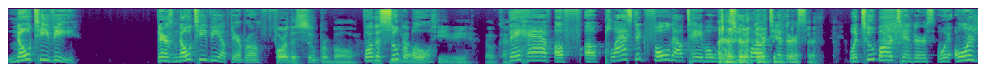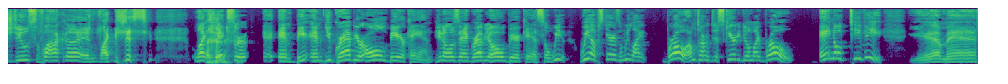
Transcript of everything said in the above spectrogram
no tv there's no tv up there bro. For the Super Bowl. For the There's Super no Bowl. TV. Okay. they have a, a plastic fold out table with two bartenders with two bartenders with orange juice vodka and like just like mixer and beer and you grab your own beer can. You know what i'm saying? Grab your own beer can. So we we upstairs and we like bro i'm talking to the security dude i'm like bro ain't no tv yeah man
